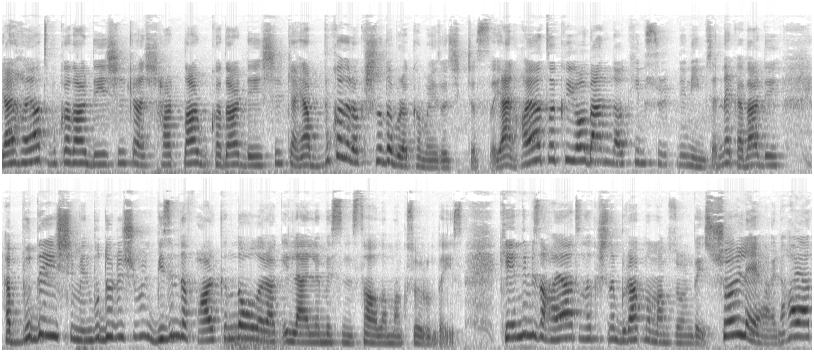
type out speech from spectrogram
Yani hayat bu kadar değişirken, şartlar bu kadar değişirken ya bu kadar akışına da bırakamayız açıkçası. Yani hayat akıyor ben de akayım sürükleneyim. İşte ne kadar değil. Ya bu değişimin, bu dönüşümün bizim de farkında olarak ilerlemesini sağlamak zorundayız. Kendimizi hayatın akışına bırakmamak zorundayız. Şöyle yani hayat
